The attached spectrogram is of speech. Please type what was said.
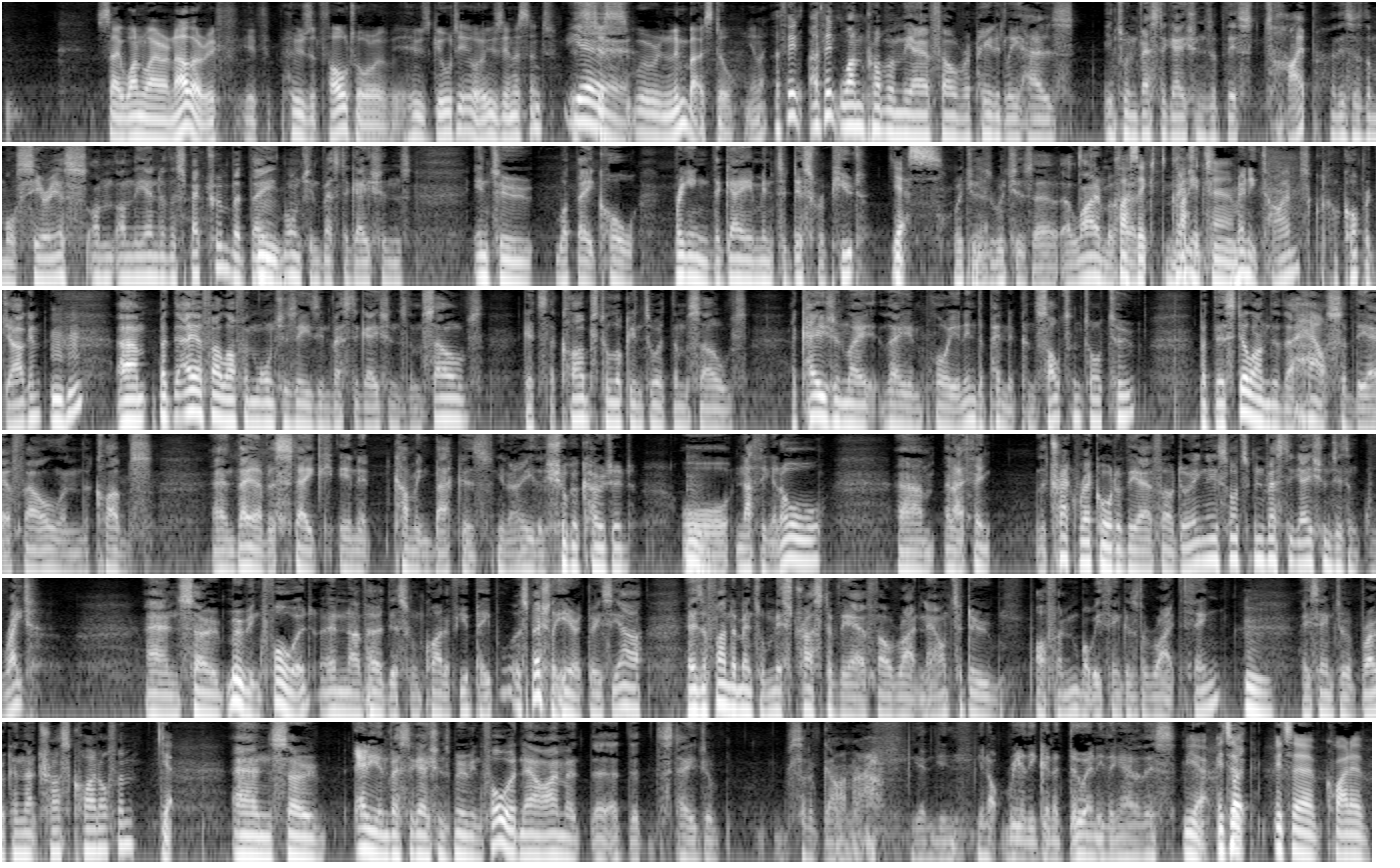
say one way or another if, if who's at fault or who's guilty or who's innocent. It's Yeah. just we're in limbo still. You know. I think I think one problem the AFL repeatedly has into investigations of this type, and this is the more serious on, on the end of the spectrum, but they Hmm. launch investigations into what they call bringing the game into disrepute. Yes. which is which is a, a line we've Classic- many, classic term. many times, corporate jargon. Mhm. Um, but the AFL often launches these investigations themselves, gets the clubs to look into it themselves. Occasionally, they employ an independent consultant or two, but they're still under the house of the AFL and the clubs, and they have a stake in it coming back as you know either sugar coated or nothing at all. Um, and I think the track record of the AFL doing these sorts of investigations isn't great. And so moving forward, and I've heard this from quite a few people, especially here at 3CR, there's a fundamental mistrust of the AFL right now to do often what we think is the right thing. Mm. They seem to have broken that trust quite often. Yeah. And so any investigations moving forward now, I'm at, at the stage of sort of going, ah, you, you're not really going to do anything out of this. Yeah, it's Like- a it's a quite a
